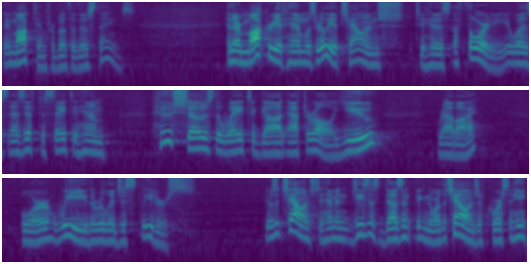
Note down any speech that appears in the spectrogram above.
They mocked him for both of those things. And their mockery of him was really a challenge to his authority. It was as if to say to him, Who shows the way to God after all? You, Rabbi, or we, the religious leaders? It was a challenge to him, and Jesus doesn't ignore the challenge, of course, and he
